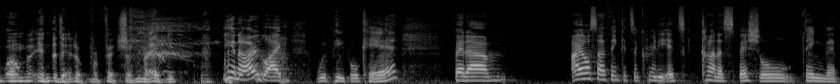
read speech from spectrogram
Well, in the dental profession, maybe. you know, like, would people care? But um, I also think it's a pretty, it's kind of special thing that,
